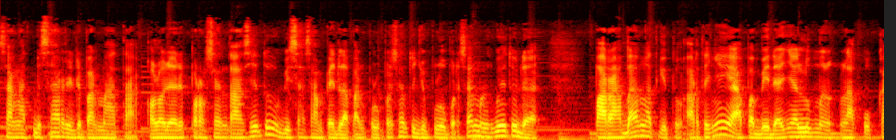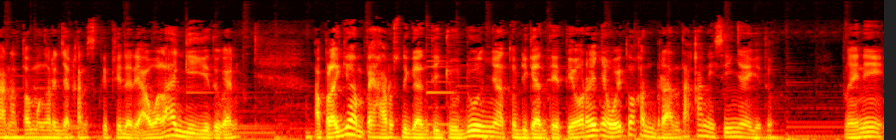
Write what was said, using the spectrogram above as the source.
sangat besar di depan mata. Kalau dari persentase itu bisa sampai 80% 70% menurut gue itu udah parah banget gitu. Artinya ya apa bedanya lu melakukan atau mengerjakan skripsi dari awal lagi gitu kan? Apalagi sampai harus diganti judulnya atau diganti teorinya wah itu akan berantakan isinya gitu. Nah ini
